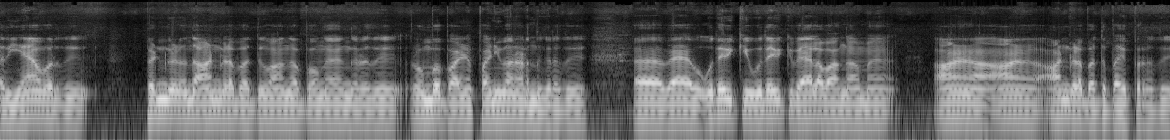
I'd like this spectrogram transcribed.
அது ஏன் வருது? பெண்கள் வந்து ஆண்களை பார்த்து வாங்க போங்கங்கிறது ரொம்ப ப பணிவாக நடந்துக்கிறது. வே உதவிக்கு உதவிக்கு வேலை வாங்காமல் ஆண்களை பார்த்து பயப்படுறது.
